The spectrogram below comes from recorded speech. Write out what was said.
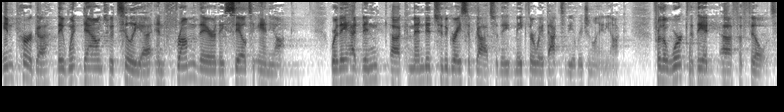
in Perga, they went down to Attalia, and from there they sailed to Antioch where they had been uh, commended to the grace of God. So they make their way back to the original Antioch for the work that they had uh, fulfilled.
